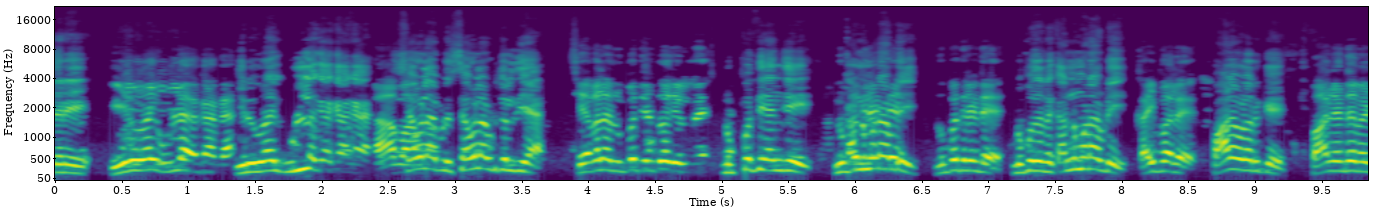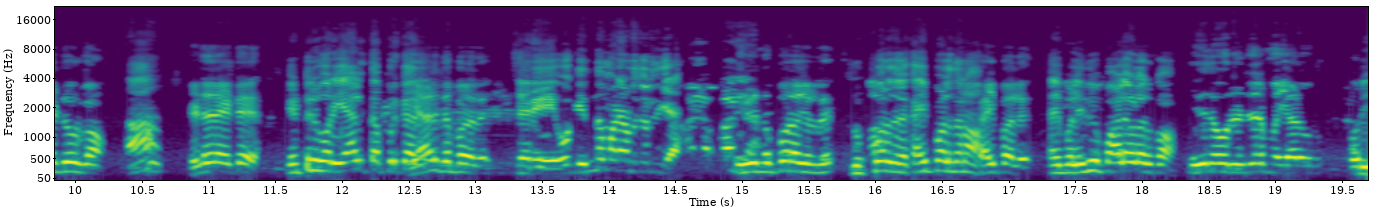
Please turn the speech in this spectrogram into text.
சரி. இருபது ரூபாய்க்கு உள்ள இருக்காங்க. இருபது ரூபாய்க்கு உள்ள கேட்காங்க. செவலை எப்படி செவலை எப்படி சொல்லுதியா? செவல முப்பத்தி ரெண்டு ரூபா சொல்லுது. முப்பத்தி அஞ்சு. முப்பத்தி கண்ணுமடா ரெண்டு அப்படி முப்பத்தி ரெண்டு. முப்பத்தி ரெண்டு. கண்ணுமடா அப்படி கைப்பால். பால் எவ்வளவு இருக்கு? பால் ரெண்டு எட்டு இருக்கும். ஆ? ரெண்டு எட்டு. எட்டு ஒரு ஏழுக்கு தப்பு இருக்காது. ஏழு தப்புறாது சரி ஓகே. இந்த மாடு எவ்வளவு சொல்லுதியா? இது முப்பது ரூபா சொல்லுது. முப்பது ரூபாய் கைப்பால் தானோ? கைப்பால். கைப்பால். இது பால் எவ்வளவு இருக்கும்? இதுல ஒரு ரெண்டு தரம் ஏழு வரும். ஒரு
